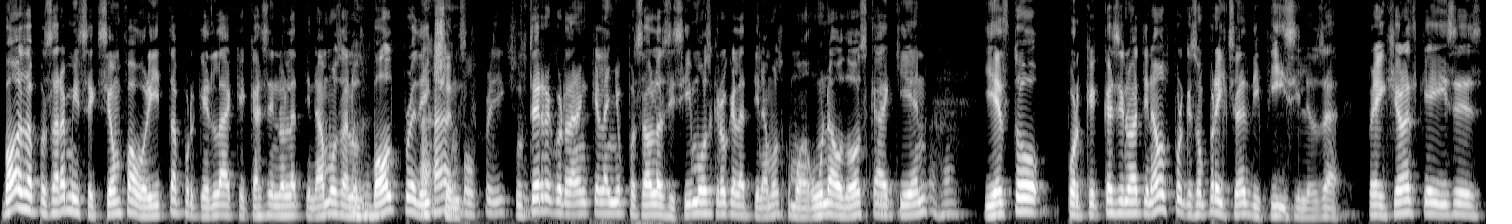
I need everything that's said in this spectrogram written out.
Vamos a pasar a mi sección favorita porque es la que casi no latinamos, a los Bold Predictions. Ustedes recordarán que el año pasado las hicimos, creo que latinamos como a una o dos cada quien. Y esto, ¿por qué casi no latinamos? Porque son predicciones difíciles, o sea, predicciones que dices,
